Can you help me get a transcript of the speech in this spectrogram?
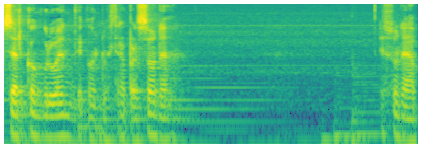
Ser congruente con nuestra persona es una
